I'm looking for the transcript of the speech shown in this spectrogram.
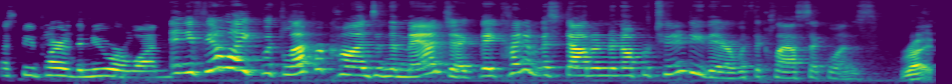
must be part of the newer one. And you feel like with leprechauns and the magic, they kind of missed out on an opportunity there with the classic ones. Right.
